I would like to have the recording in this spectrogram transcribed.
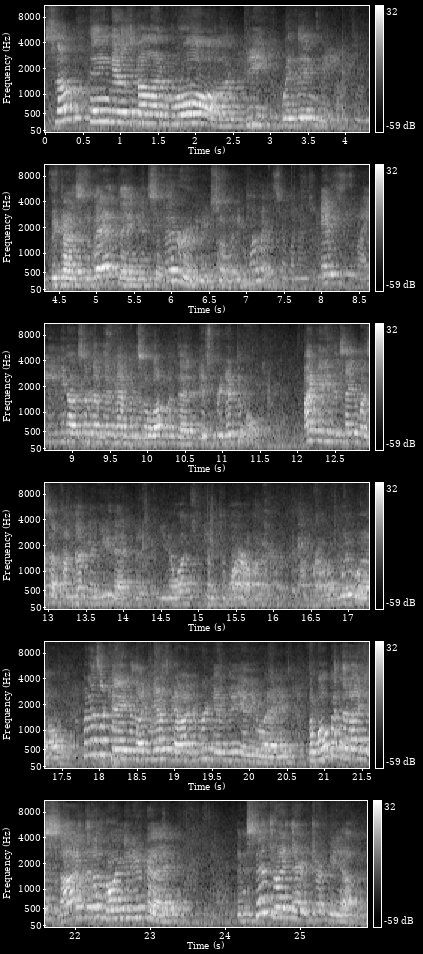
Something has gone wrong deep within me because the bad thing gets the better of me so many times. If, you know, sometimes it happens so often that it's predictable. I can even say to myself, I'm not going to do that, but you know what? Come tomorrow, I, probably will. But it's okay, because I can ask God to forgive me anyways. The moment that I decide that I'm going to do good, then sin's right there to trip me up.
